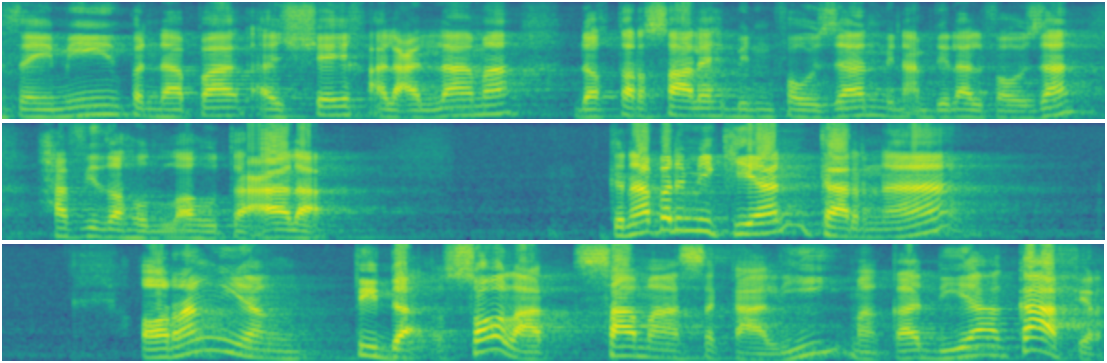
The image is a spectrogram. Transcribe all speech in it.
Utsaimin, pendapat Al-Syekh Al-Allamah Dr. Saleh bin Fauzan bin Abdullah Al-Fauzan hafizahullahu taala. Kenapa demikian? Karena orang yang tidak sholat sama sekali maka dia kafir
